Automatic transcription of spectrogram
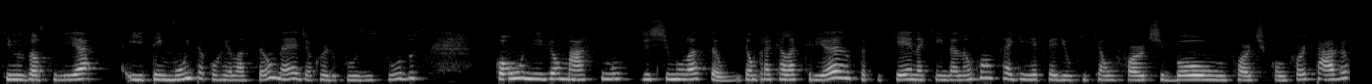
que nos auxilia e tem muita correlação, né, de acordo com os estudos, com o nível máximo de estimulação. Então, para aquela criança pequena que ainda não consegue referir o que é um forte bom, um forte confortável,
